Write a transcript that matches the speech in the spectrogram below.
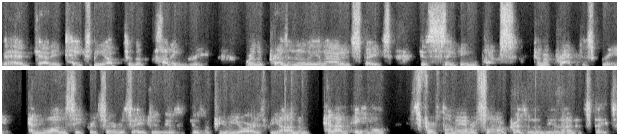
The head caddy takes me up to the putting green where the President of the United States is sinking putts and a practice green. And one Secret Service agent is, is a few yards beyond them. And I'm able, it's the first time I ever saw a president of the United States.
